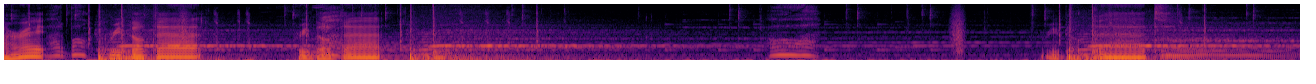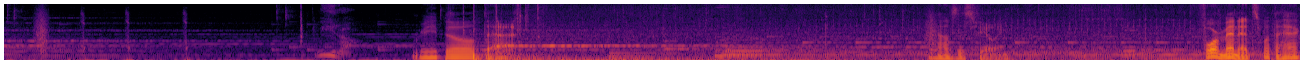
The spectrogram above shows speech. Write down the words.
Alright. Rebuild that. Rebuild that. Four minutes? What the heck?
